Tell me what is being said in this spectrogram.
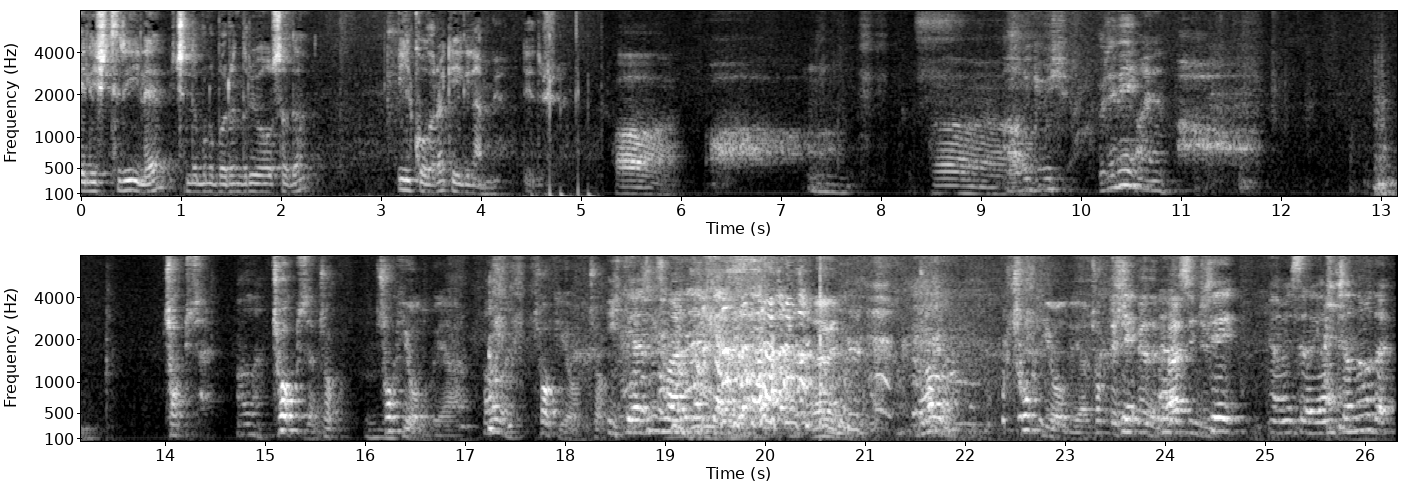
eleştiriyle içinde bunu barındırıyor olsa da ilk olarak ilgilenmiyor diye düşünüyorum. Aa. Ha. Abi gümüş. Öyle mi? Aynen. Çok güzel. Allah. Çok güzel, çok. Çok iyi oldu bu ya. Vallahi. Çok iyi oldu, çok. İhtiyacımız vardı denk geldi. Evet. Vallahi. Çok iyi oldu ya. Çok teşekkür ederim. evet, Ersin'cim. Şey, yani mesela yanlış anlama da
